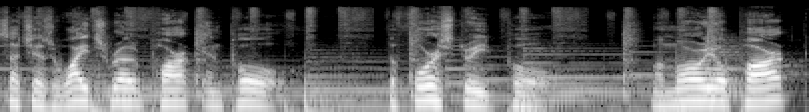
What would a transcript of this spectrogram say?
such as Whites Road Park and Pool, the 4th Street Pool, Memorial Park,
